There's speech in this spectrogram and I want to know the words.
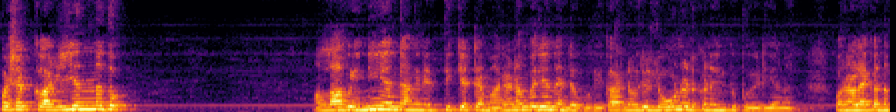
പക്ഷെ കഴിയുന്നതും അള്ളാഹു ഇനി എന്നെ അങ്ങനെ എത്തിക്കട്ടെ മരണം വരെയെന്ന് എന്റെ പൂതി കാരണം ഒരു ലോൺ എടുക്കണം എനിക്ക് പേടിയാണ്. ഒരാളെയൊക്കെ ഒന്ന്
